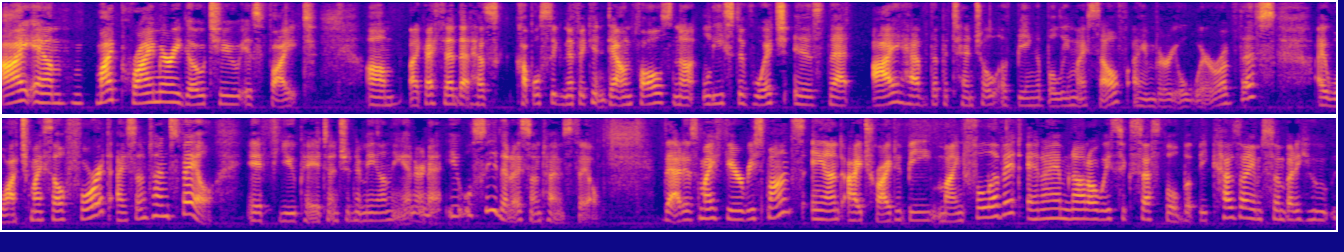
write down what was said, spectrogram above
I am, my primary go-to is fight. Um, like I said, that has a couple significant downfalls, not least of which is that I have the potential of being a bully myself. I am very aware of this. I watch myself for it. I sometimes fail. If you pay attention to me on the internet, you will see that I sometimes fail. That is my fear response, and I try to be mindful of it, and I am not always successful. But because I am somebody who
